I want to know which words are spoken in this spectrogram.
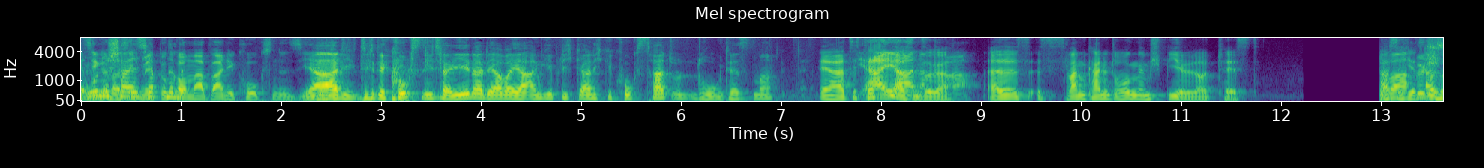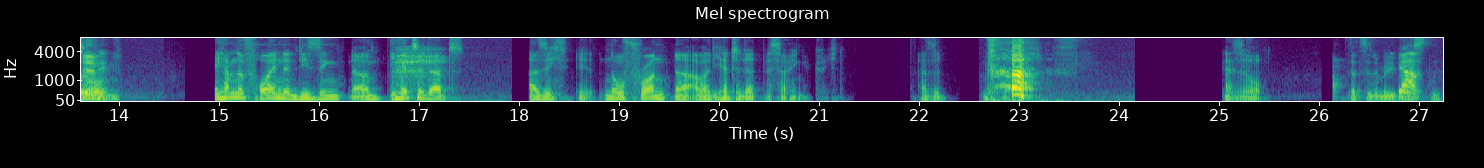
Einzige, ohne was Scheiß, ich ne mitbekommen habe, waren die koksenden Siege. Ja, die, die, der kokste Italiener, der aber ja angeblich gar nicht gekokst hat und einen Drogentest macht. er hat sich Ja, testen ja, lassen sogar. klar. Also, es, es waren keine Drogen im Spiel, laut Test. Lass Aber ich jetzt also ich habe eine Freundin, die singt, ne? Die hätte das, also ich, no front, ne? Aber die hätte das besser hingekriegt. Also, also. Das sind immer die Ja, Besten.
